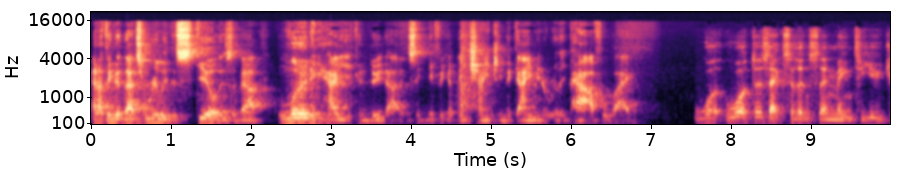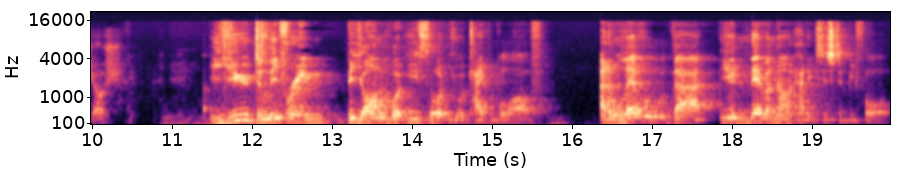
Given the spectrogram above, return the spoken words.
And I think that that's really the skill is about learning how you can do that and significantly changing the game in a really powerful way. What what does excellence then mean to you, Josh? You delivering beyond what you thought you were capable of at a level that you'd never known had existed before.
